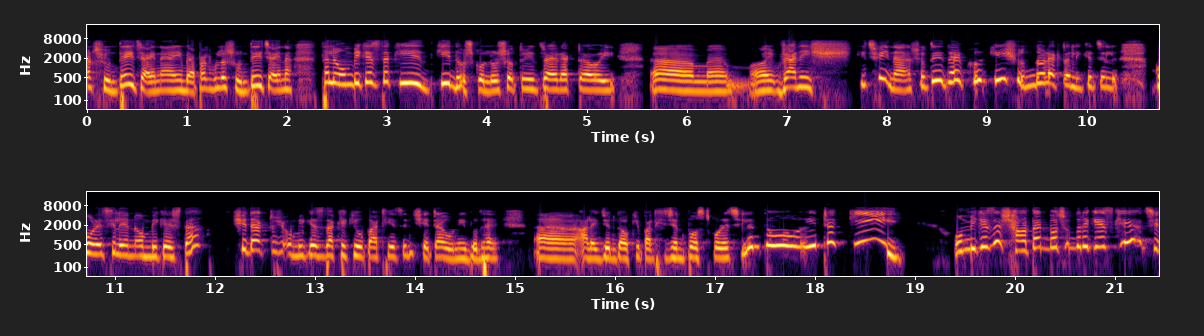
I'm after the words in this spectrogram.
আর শুনতেই চাই না, এই ব্যাপারগুলো শুনতেই চাই না। তাহলে অম্বিকেশদা কি কি দোষ করল? সত্যজিৎ রায়ের একটা ওই ভ্যানিশ কিছুই না। সত্যজিৎ রায় খুব কি সুন্দর একটা লিখেছিলেন করেছিলেন অম্বিকেশদা। সেটা একটা অম্বিকেশদাকে কেউ পাঠিয়েছেন সেটা উনি বোধহয় আহ, আরেকজন কাউকে পাঠিয়েছেন পোস্ট করেছিলেন। তো এটা কি? অম্বিকেশদা সাত আট বছর ধরে কেস খেয়ে আছে।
